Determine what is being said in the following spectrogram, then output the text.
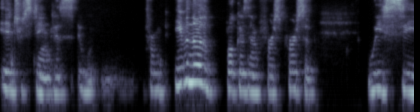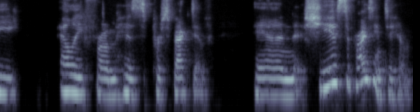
interesting because from even though the book is in first person, we see Ellie from his perspective, and she is surprising to him.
